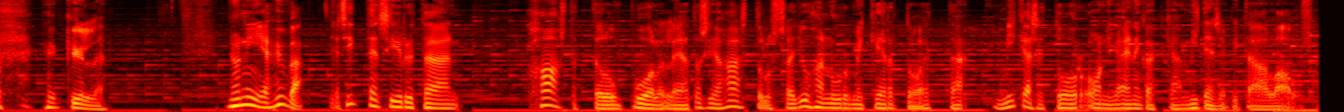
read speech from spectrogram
Kyllä. No niin ja hyvä. Ja sitten siirrytään haastattelun puolelle. Ja tosiaan haastattelussa Juha Nurmi kertoo, että mikä se Tor on ja ennen kaikkea miten se pitää lausua.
